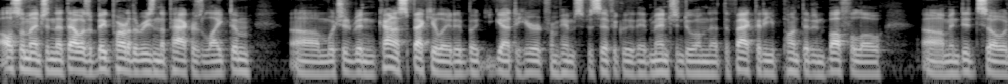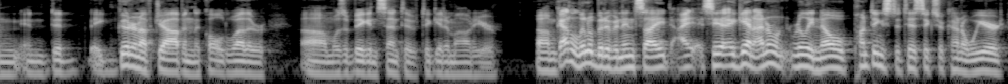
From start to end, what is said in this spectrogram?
Also mentioned that that was a big part of the reason the Packers liked him, um, which had been kind of speculated, but you got to hear it from him specifically. They'd mentioned to him that the fact that he punted in Buffalo um, and did so and, and, did a good enough job in the cold weather um, was a big incentive to get him out here. Um, got a little bit of an insight. I see again. I don't really know. Punting statistics are kind of weird.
